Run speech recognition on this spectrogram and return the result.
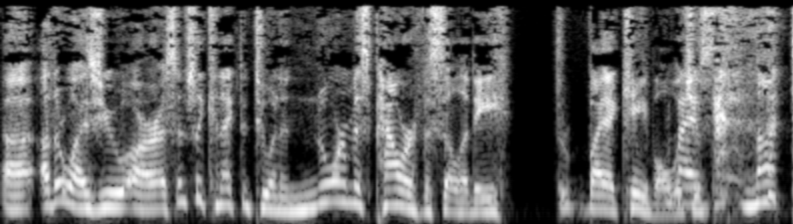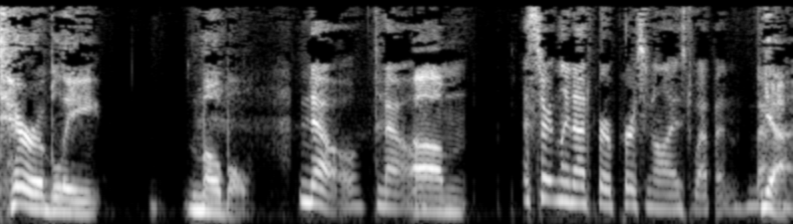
Uh, otherwise you are essentially connected to an enormous power facility th- by a cable, which By a- is not terribly mobile. No, no. Um, certainly not for a personalized weapon. Yeah,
